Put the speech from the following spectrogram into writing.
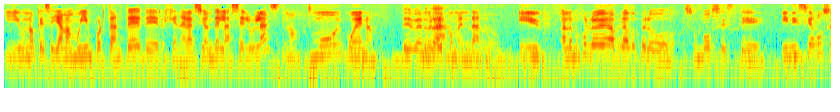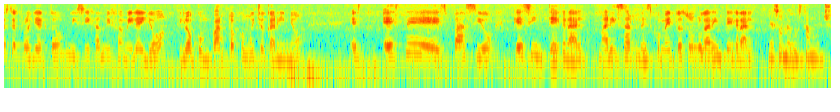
y uno que se llama muy importante de regeneración de las células. No, muy bueno. De verdad. Muy recomendado. Y a lo mejor lo he hablado, pero somos este iniciamos este proyecto, mis hijas, mi familia y yo, y lo comparto con mucho cariño. Este espacio que es integral, Marisa, les comento, es un lugar integral. Eso me gusta mucho.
